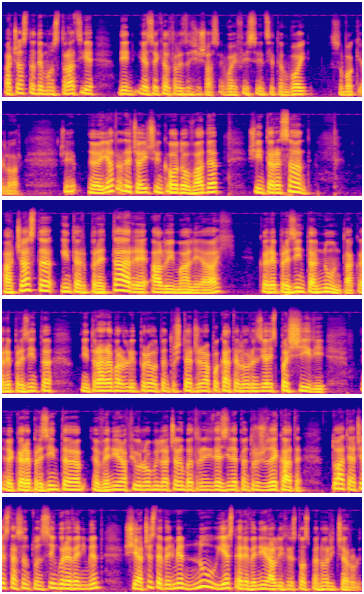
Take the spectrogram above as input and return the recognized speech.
această demonstrație din Ezechiel 36. Voi fi sfințit în voi sub ochii lor. Și iată deci aici încă o dovadă și interesant. Această interpretare a lui Maleah, că reprezintă nunta, că reprezintă intrarea Marelui Preot pentru ștergerea păcatelor în ziua ispășirii, că reprezintă venirea Fiului Omului la cel îmbătrânit de zile pentru judecată. Toate acestea sunt un singur eveniment și acest eveniment nu este revenirea lui Hristos pe norii cerului.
